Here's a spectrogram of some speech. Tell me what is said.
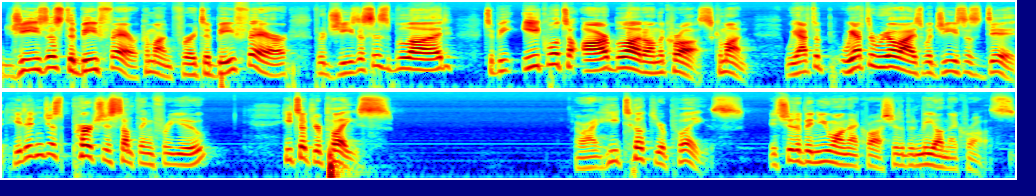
Jesus to be fair. Come on, for it to be fair, for Jesus' blood to be equal to our blood on the cross. Come on. We have to we have to realize what Jesus did. He didn't just purchase something for you. He took your place. All right? He took your place. It should have been you on that cross, should have been me on that cross.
